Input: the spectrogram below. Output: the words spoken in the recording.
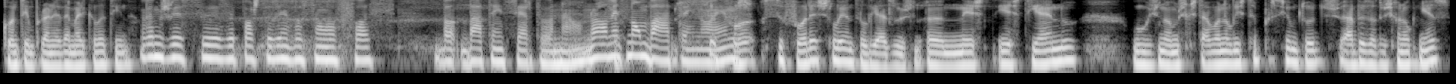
contemporânea da América Latina. Vamos ver se as apostas em relação ao Fosse batem certo ou não. Normalmente se, não batem, não é? For, Mas... Se for, é excelente. Aliás, os, uh, neste este ano os nomes que estavam na lista pareciam-me todos, há dois ou três que eu não conheço,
